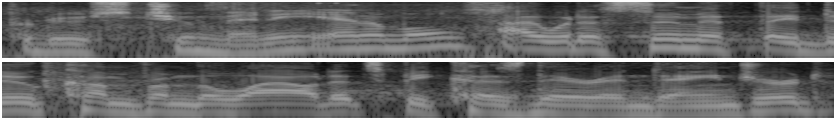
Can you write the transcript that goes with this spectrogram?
produce too many animals. I would assume if they do come from the wild, it's because they're endangered.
